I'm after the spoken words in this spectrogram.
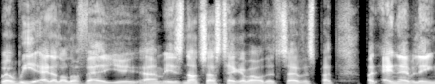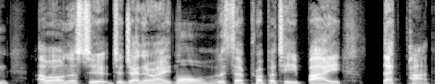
where we add a lot of value um, is not just take about that service but but enabling our owners to to generate more with their property by that part.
